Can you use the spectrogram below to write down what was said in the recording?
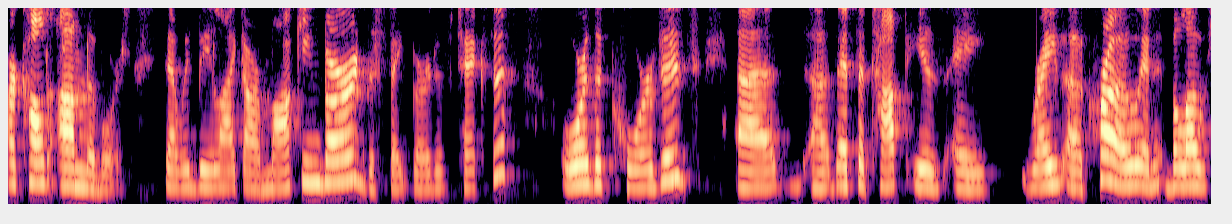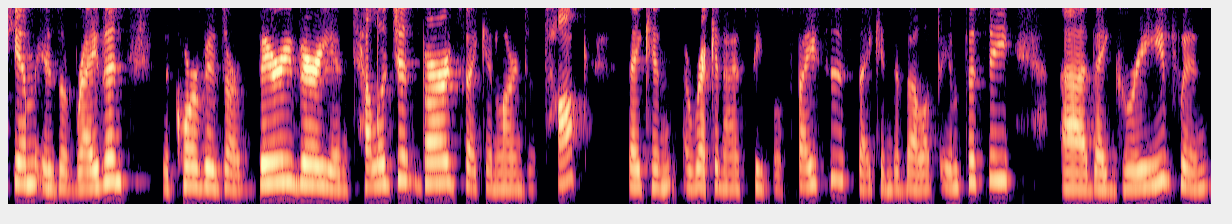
are called omnivores. That would be like our mockingbird, the state bird of Texas, or the corvids. Uh, uh, at the top is a a crow, and below him is a raven. The corvids are very, very intelligent birds. They can learn to talk. They can recognize people's faces. They can develop empathy. Uh, they grieve when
